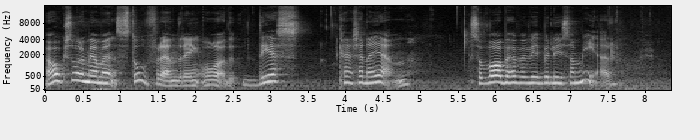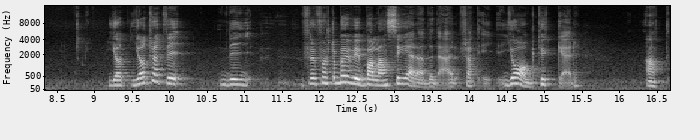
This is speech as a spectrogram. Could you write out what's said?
Jag har också varit med om en stor förändring och det kan jag känna igen. Så vad behöver vi belysa mer? Jag, jag tror att vi, vi... För det första behöver vi balansera det där. För att jag tycker att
